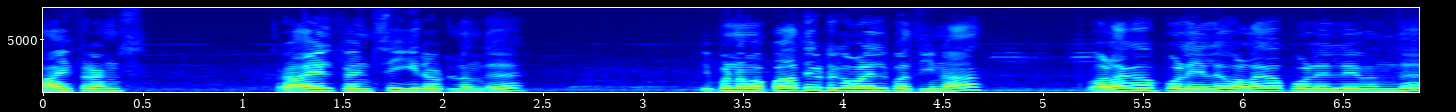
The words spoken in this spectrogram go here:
ஹாய் ஃப்ரெண்ட்ஸ் ராயல் ஃபென்ஸி ஈரோட்லேருந்து இப்போ நம்ம பார்த்துக்கிட்டு இருக்க வளையல் பார்த்தீங்கன்னா வளகாப்போலையில் வளகாப்போலையிலே வந்து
